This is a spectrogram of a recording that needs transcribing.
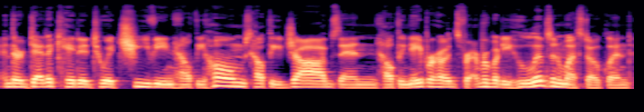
and they're dedicated to achieving healthy homes, healthy jobs, and healthy neighborhoods for everybody who lives in West Oakland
